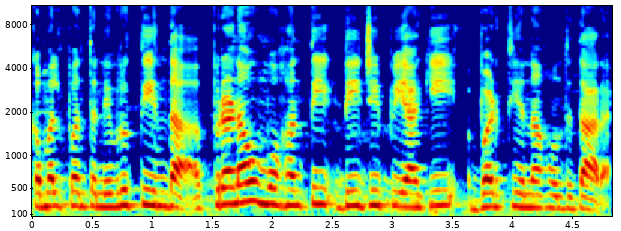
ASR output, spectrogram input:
ಕಮಲ್ ಪಂತ್ ನಿವೃತ್ತಿಯಿಂದ ಪ್ರಣವ್ ಮೊಹಂತಿ ಡಿಜಿಪಿಯಾಗಿ ಬಡ್ತಿಯನ್ನ ಹೊಂದಿದ್ದಾರೆ.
